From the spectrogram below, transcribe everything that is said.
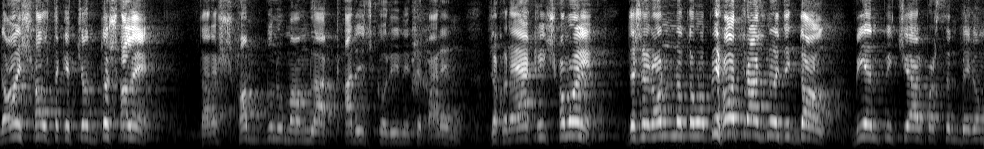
নয় সাল থেকে চোদ্দ সালে তারা সবগুলো মামলা খারিজ করিয়ে নিতে পারেন। যখন একই সময়ে দেশের অন্যতম বৃহৎ রাজনৈতিক দল বিএনপি চেয়ারপারসন বেগম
